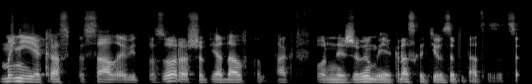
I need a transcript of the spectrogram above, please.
мені якраз писали від Прозоро, щоб я дав контакт в порний живим, і якраз хотів запитати за це.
